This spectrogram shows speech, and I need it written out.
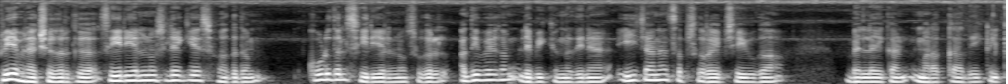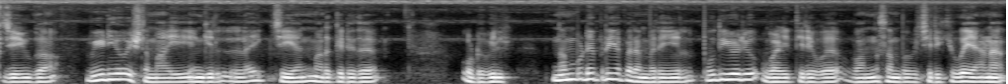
പ്രിയ പ്രേക്ഷകർക്ക് സീരിയൽ ന്യൂസിലേക്ക് സ്വാഗതം. കൂടുതൽ സീരിയൽ ന്യൂസുകൾ അതിവേഗം ലഭിക്കുന്നതിന് ഈ ചാനൽ സബ്സ്ക്രൈബ് ചെയ്യുക ബെല്ലൈക്കൺ മറക്കാതെ ക്ലിക്ക് ചെയ്യുക. വീഡിയോ ഇഷ്ടമായി എങ്കിൽ ലൈക്ക് ചെയ്യാൻ മറക്കരുത്. ഒടുവിൽ നമ്മുടെ പ്രിയ പരമ്പരയിൽ പുതിയൊരു വഴിത്തിരിവ് വന്ന് സംഭവിച്ചിരിക്കുകയാണ്.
